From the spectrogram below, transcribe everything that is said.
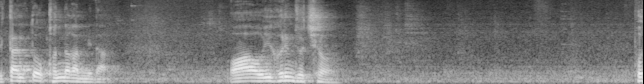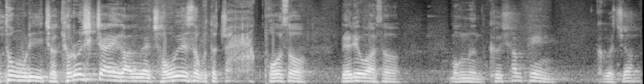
일단 또 건너갑니다. 와우, 이 그림 좋죠? 보통 우리 저 결혼식장에 가면 왜 저 위에서부터 쫙 부어서 내려와서 먹는 그 샴페인 그거죠?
